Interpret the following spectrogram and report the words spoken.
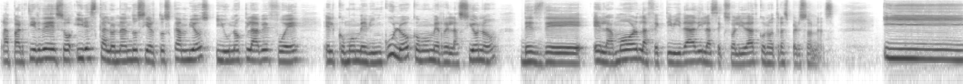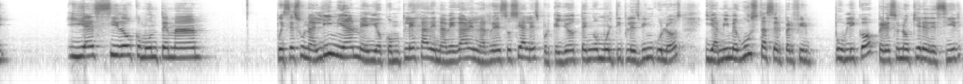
a partir de eso ir escalonando ciertos cambios y uno clave fue el cómo me vinculo, cómo me relaciono desde el amor, la afectividad y la sexualidad con otras personas. Y, y ha sido como un tema, pues es una línea medio compleja de navegar en las redes sociales porque yo tengo múltiples vínculos y a mí me gusta hacer perfil público, pero eso no quiere decir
